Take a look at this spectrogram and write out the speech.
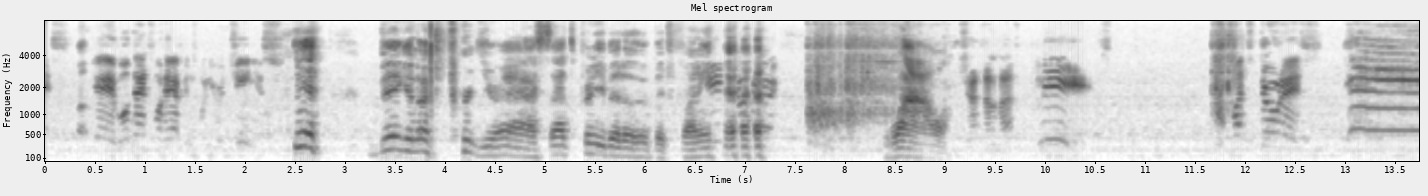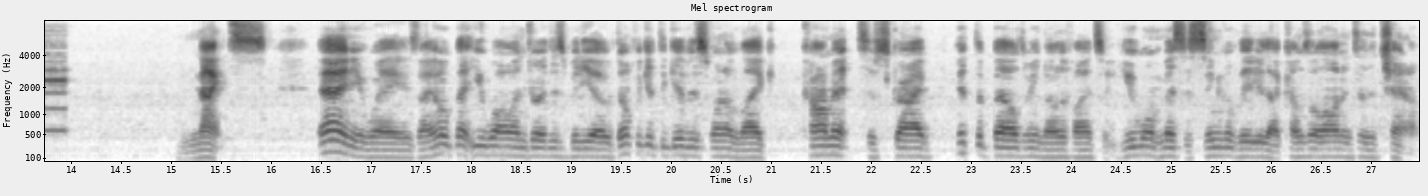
ass. Yeah, well, that's what happens when you're a genius. Yeah, big enough for your ass. That's pretty bit a bit funny. Wow. Gentlemen, please. Let's do this. Nice. Anyways, I hope that you all enjoyed this video. Don't forget to give this one a like, comment, subscribe, hit the bell to be notified so you won't miss a single video that comes along into the channel.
